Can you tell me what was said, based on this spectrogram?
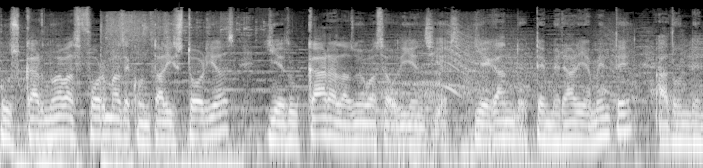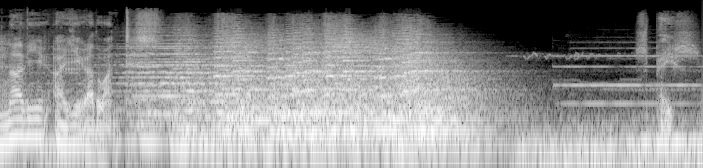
buscar nuevas formas de contar historias y educar a las nuevas audiencias, llegando temerariamente a donde nadie ha llegado antes. Space,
